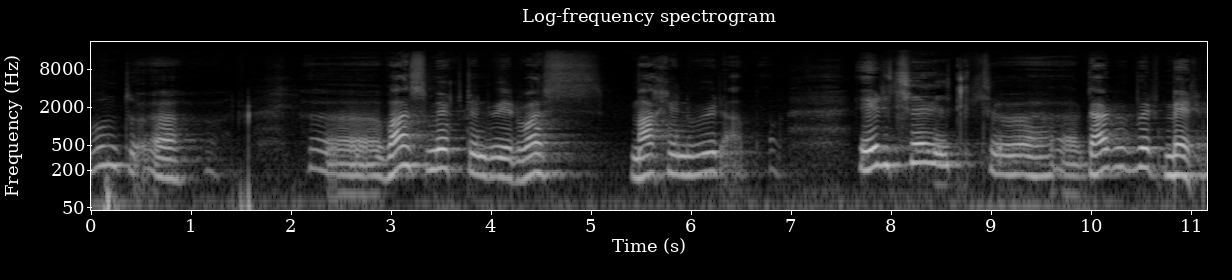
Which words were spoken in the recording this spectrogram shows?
und äh, äh, was möchten wir, was machen wir, erzählt äh, darüber mehr,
